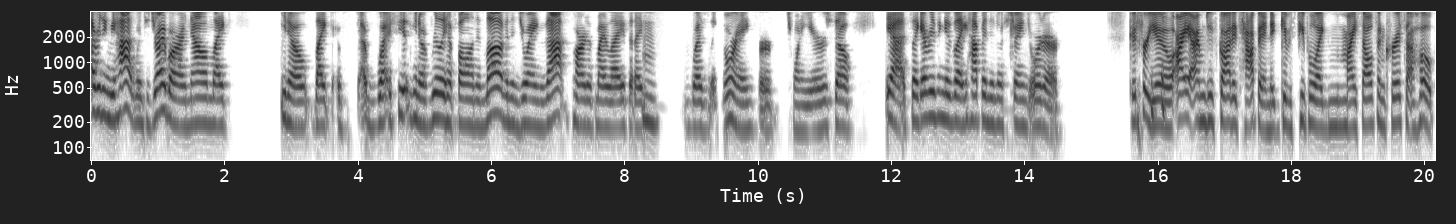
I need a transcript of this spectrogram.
Everything we had went to Drybar, And now I'm like, you know, like uh, what I feel, you know, really have fallen in love and enjoying that part of my life that I Mm. was ignoring for 20 years. So, yeah, it's like everything is like happened in a strange order. Good for you. I, I'm just glad it's happened. It gives people like myself and Charissa hope.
